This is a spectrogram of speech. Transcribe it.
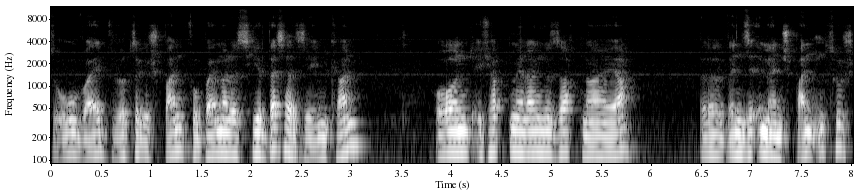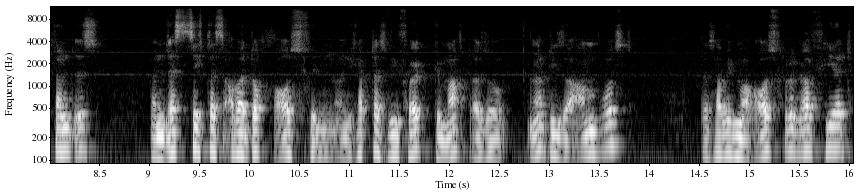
so weit wird sie gespannt, wobei man das hier besser sehen kann. Und ich habe mir dann gesagt, naja, äh, wenn sie im entspannten Zustand ist, dann lässt sich das aber doch rausfinden. Und ich habe das wie folgt gemacht, also ne, diese Armbrust, das habe ich mal rausfotografiert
